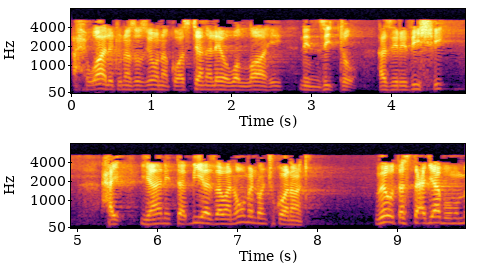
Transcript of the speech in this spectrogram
Ahwali tunazoziona kwa wasichana leo wallahi ni nzito haziridhishi Hai, yani tabia za wanaume ndio wanachukua wanawake. Wewe utastaajabu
